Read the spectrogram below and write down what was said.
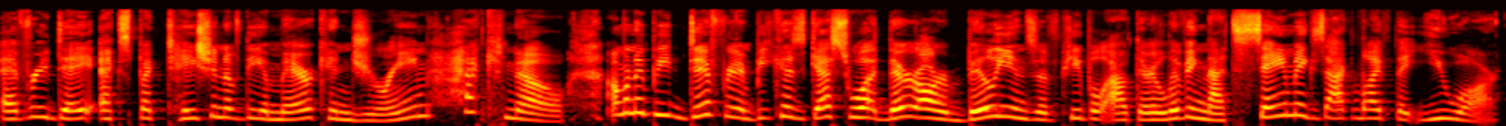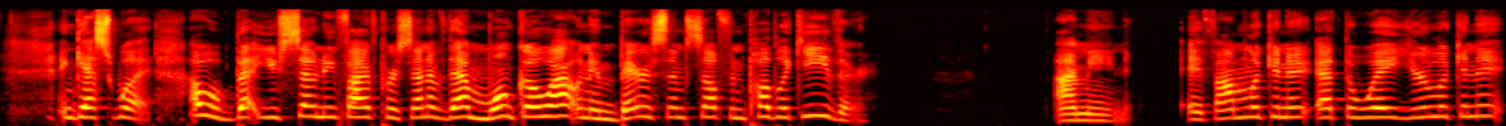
everyday expectation of the American dream? Heck no. I'm going to be different because guess what? There are billions of people out there living that same exact life that you are. And guess what? I will bet you 75% of them won't go out and embarrass themselves in public either. I mean, if I'm looking at the way you're looking at,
